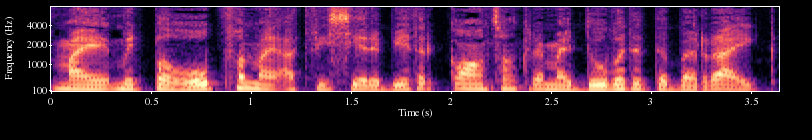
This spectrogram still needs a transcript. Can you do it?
my met behulp van my adviseur 'n beter kans gaan kry om my doelwitte te bereik,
